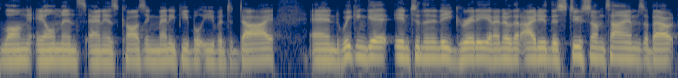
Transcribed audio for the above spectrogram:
lung ailments and is causing many people even to die and we can get into the nitty gritty and i know that i do this too sometimes about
